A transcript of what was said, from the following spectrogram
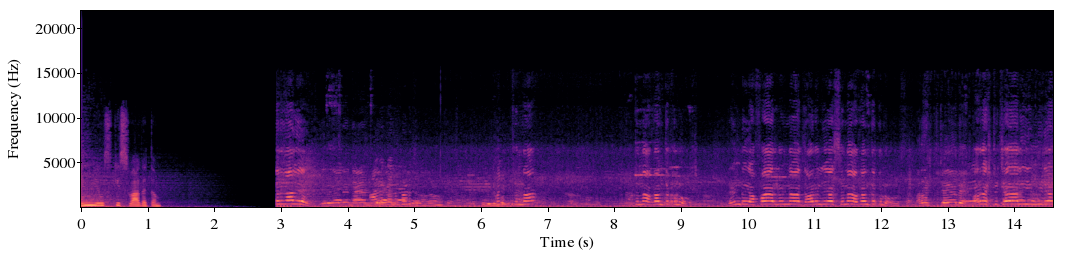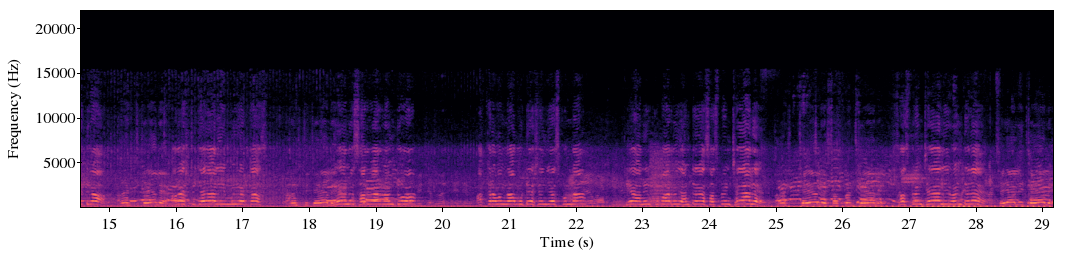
ప్రైమ్ న్యూస్కి స్వాగతం. అగంతకులు రెండు ఎఫ్ఐఆర్లు ఉన్న దాడులు చేస్తున్న అగంతకులు. అరెస్ట్ చేయాలి. అరెస్ట్ చేయాలి ఇమ్మీడియట్గా అరెస్ట్ చేయాలి. అరెస్ట్ చేయాలి ఇమ్మీడియట్గా అరెస్ట్ చేయాలి. నేను సర్వేర్ అంటూ అక్రమంగా ముటేషన్ చేసుకున్న కె అనిల్ కుమార్ వెంటనే సస్పెండ్ చేయాలి. అరెస్ట్ చేయాలి సస్పెండ్ చేయాలి. సస్పెండ్ చేయాలి వెంటనే. చేయాలి చేయాలి.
